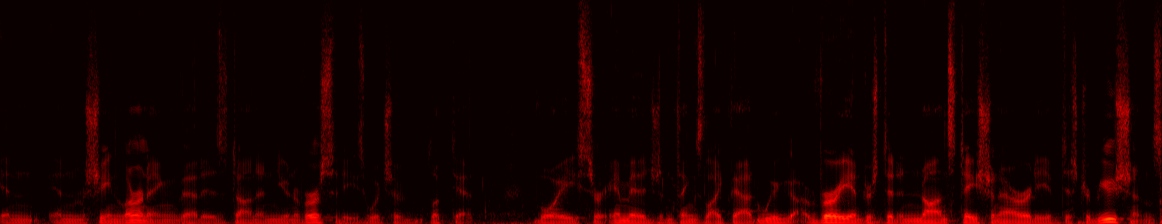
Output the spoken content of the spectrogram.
in, in machine learning that is done in universities, which have looked at voice or image and things like that. We are very interested in non-stationarity of distributions.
